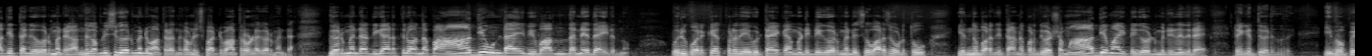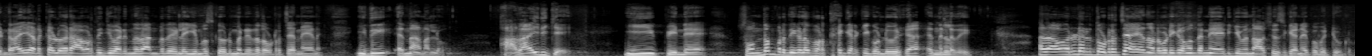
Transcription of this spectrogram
ആദ്യത്തെ ഗവൺമെന്റ് അന്ന് കമ്മ്യൂണിസ്റ്റ് ഗവൺമെന്റ് മാത്രമായിരുന്നു. കമ്മ്യൂണിസ്റ്റ് പാർട്ടി മാത്രമുള്ള ഗവൺമെന്റ് ഗവൺമെന്റ് അധികാരത്തിൽ വന്നപ്പോൾ ആദ്യം ഉണ്ടായ വിവാദം തന്നെ ഇതായിരുന്നു. ഒരു കൊലക്കേസ് പ്രതിയെ വിട്ടയക്കാൻ വേണ്ടിയിട്ട് ഗവൺമെന്റ് ശുപാർശ കൊടുത്തു എന്ന് പറഞ്ഞിട്ടാണ് പ്രതിപക്ഷം ആദ്യമായിട്ട് ഗവൺമെന്റിനെതിരെ രംഗത്ത് വരുന്നത്. ഇപ്പോൾ പിണറായി അടക്കമുള്ളവർ ആവർത്തിച്ച് വരുന്നത് അൻപതേഴിലെ ഇ എം എസ് ഗവൺമെന്റിന്റെ തുടർച്ച തന്നെയാണ്. ഇത് എന്നാണല്ലോ? അതായിരിക്കെ ഈ പിന്നെ സ്വന്തം പ്രതികളെ പുറത്തേക്ക് ഇറക്കി കൊണ്ടുവരിക എന്നുള്ളത്. അത് അവരുടെ ഒരു തുടർച്ചയായ നടപടിക്രമം തന്നെ ആയിരിക്കുമെന്ന് ആശ്വസിക്കാനേ ഇപ്പോൾ പറ്റുള്ളൂ.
